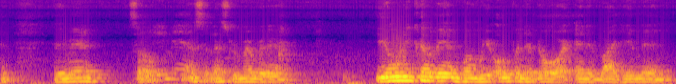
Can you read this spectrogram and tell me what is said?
Amen. So Amen. let's, let's remember that. He only come in when we open the door and invite him in.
